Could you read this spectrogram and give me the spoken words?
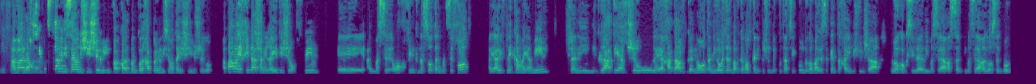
יפה. אבל סתם מניסיון אישי שלי, אם כבר כל הזמן כל אחד פה עם הניסיונות האישיים שלו. הפעם היחידה שאני ראיתי שאוכפים אה, קנסות על מסכות, היה לפני כמה ימים, שאני נקלעתי איכשהו לאחת ההפגנות. אני לא משתתף בהפגנות כי אני פשוט בקבוצת סיכון ולא בא לסכן את החיים בשביל שהלוקוקסילר עם הסג- עם השיער הלא סגול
